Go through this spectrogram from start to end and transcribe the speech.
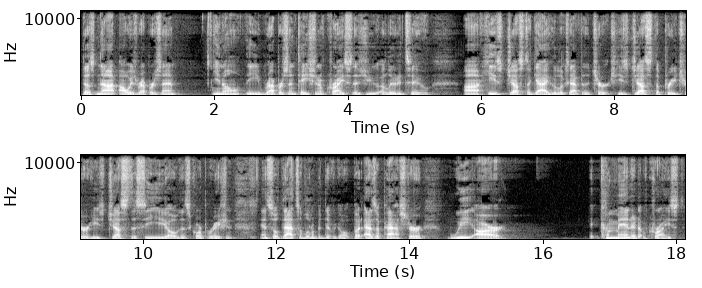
does not always represent, you know, the representation of Christ as you alluded to. Uh, he's just a guy who looks after the church. He's just the preacher. He's just the CEO of this corporation. And so that's a little bit difficult. But as a pastor, we are commanded of Christ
